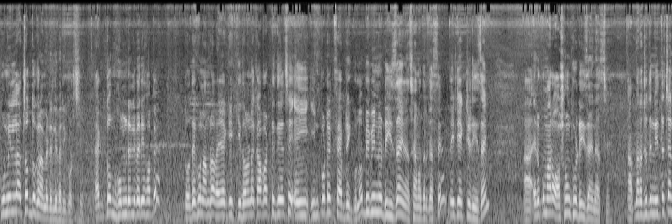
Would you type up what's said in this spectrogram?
কুমিল্লা চোদ্দ গ্রামে ডেলিভারি করছি। একদম হোম ডেলিভারি হবে। তো দেখুন আমরা ভাইয়াকে কী ধরনের কাভারটি দিয়েছি। এই ইম্পোর্টেড ফ্যাব্রিকগুলো বিভিন্ন ডিজাইন আছে আমাদের কাছে। এটি একটি ডিজাইন এরকম আরও অসংখ্য ডিজাইন আছে। আপনারা যদি নিতে চান,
